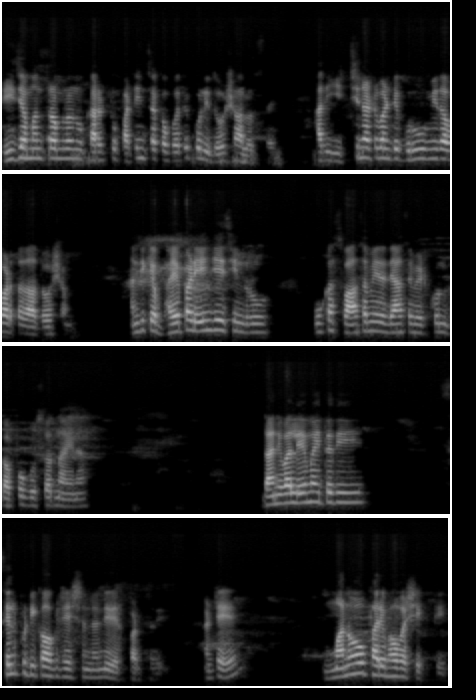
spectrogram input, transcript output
బీజ మంత్రంలను కరెక్ట్ పఠించకపోతే కొన్ని దోషాలు వస్తాయి. అది ఇచ్చినటువంటి గురువు మీద పడుతుంది ఆ దోషం. అందుకే భయపడి ఏం చేసిండ్రు? ఊక శ్వాస మీద ధ్యాస పెట్టుకొని గప్పు కూర్చొని ఆయన దానివల్ల ఏమవుతుంది సెల్ఫ్ డికాగ్జేషన్ అనేది ఏర్పడుతుంది. అంటే మనోపరిభవ శక్తి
